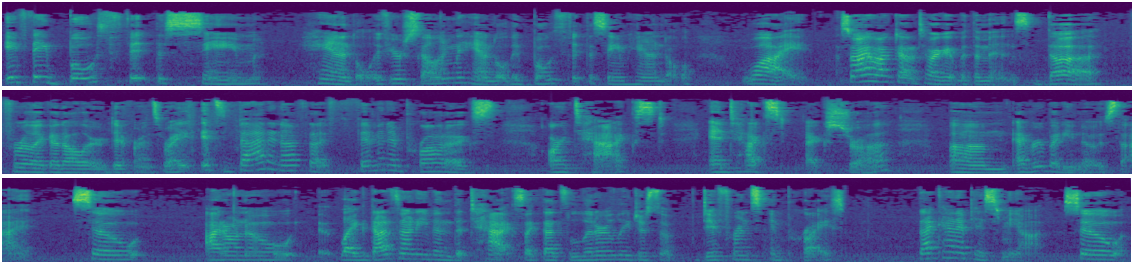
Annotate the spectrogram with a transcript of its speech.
If they both fit the same handle. If you're selling the handle, they both fit the same handle. Why? So I walked out of Target with the men's. Duh. For like a dollar difference, right? It's bad enough that feminine products are taxed and taxed extra. Um, everybody knows that. So I don't know, like that's not even the tax. Like that's literally just a difference in price. That kind of pissed me off. So,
